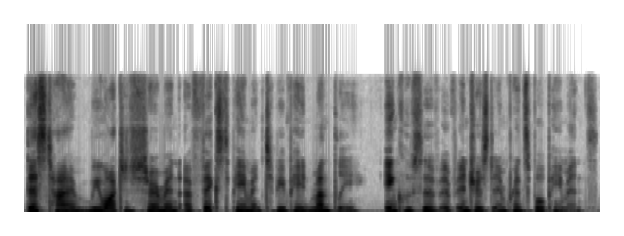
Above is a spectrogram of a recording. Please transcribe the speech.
This time, we want to determine a fixed payment to be paid monthly, inclusive of interest and principal payments.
